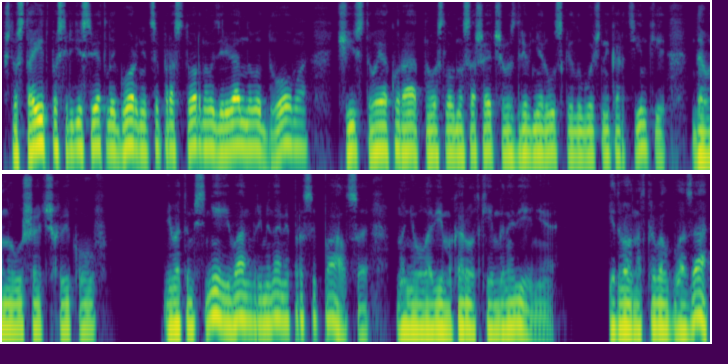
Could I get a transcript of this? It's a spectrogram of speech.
что стоит посреди светлой горницы просторного деревянного дома, чистого и аккуратного, словно сошедшего с древнерусской лубочной картинки давно ушедших веков. И в этом сне Иван временами просыпался, но неуловимо короткие мгновения — Едва он открывал глаза,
